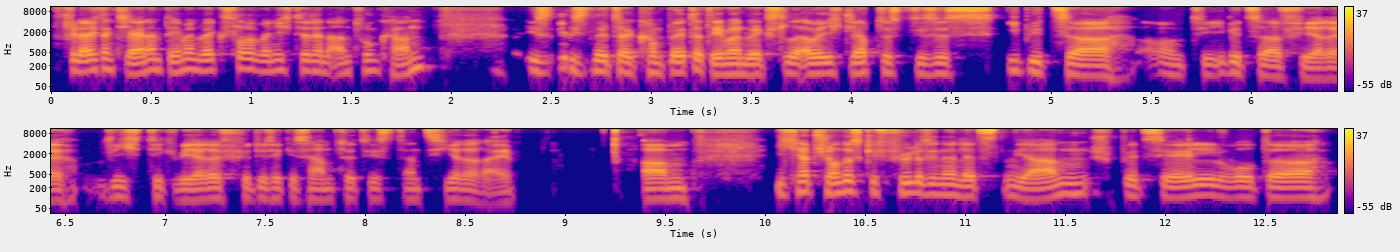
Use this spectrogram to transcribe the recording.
Vielleicht einen kleinen Themenwechsel, wenn ich dir den antun kann. Ist, ist nicht ein kompletter Themenwechsel, aber ich glaube, dass dieses Ibiza und die Ibiza-Affäre wichtig wäre für diese gesamte Distanziererei. Ähm, ich hatte schon das Gefühl, dass in den letzten Jahren, speziell wo der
